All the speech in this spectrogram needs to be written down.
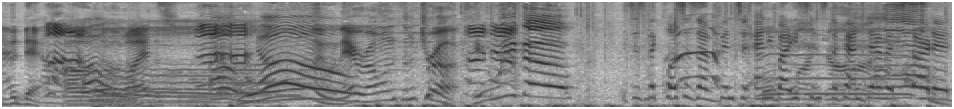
to the death. Oh. oh, oh what? Oh Ooh, no! they're on some trucks. Oh, Here no. we go. This is the closest I've been to anybody Oh my since the pandemic started.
